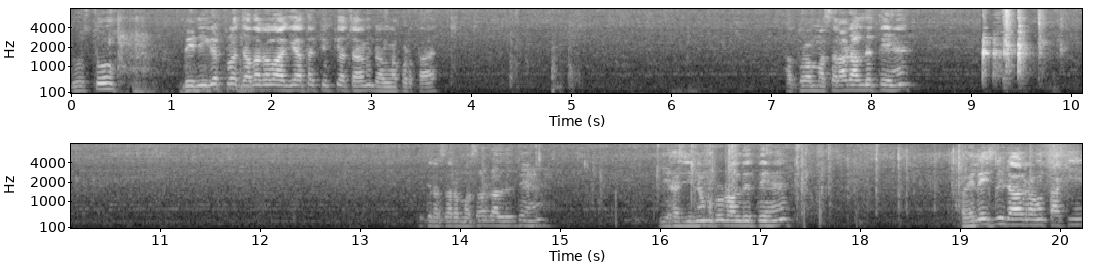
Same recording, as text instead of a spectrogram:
दोस्तों विनेगर थोड़ा ज़्यादा डाला गया था क्योंकि अचानक डालना पड़ता है। अब थोड़ा मसाला डाल देते हैं। इतना सारा मसाला डाल देते हैं। ये हजीना मटो डाल देते हैं। पहले इसलिए डाल रहा हूँ ताकि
